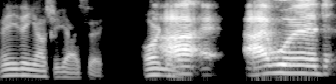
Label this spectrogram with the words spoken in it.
Anything else you guys say? Or not? I would,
